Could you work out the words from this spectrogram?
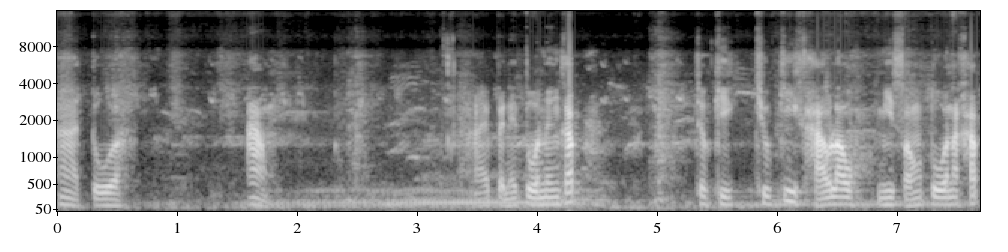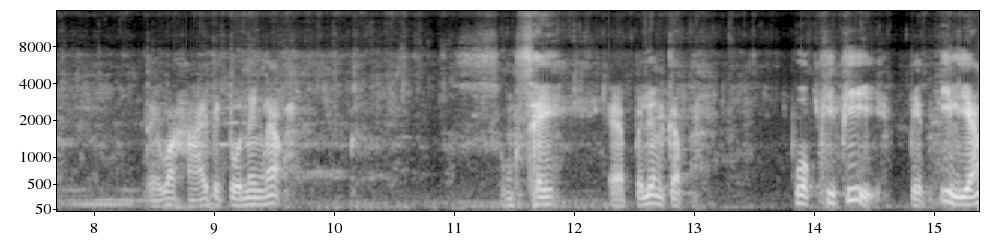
ห้าตัวอ้าวหายไปในตัวหนึ่งครับเจ้ากี้ชิวกี้ขาวเรามีสองตัวนะครับ แต่ว่าหายไปตัวหนึ่งแล้ว สงสัยแอบไปเรื่องกับพวกพี่ๆเป็ดอีเหลียง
